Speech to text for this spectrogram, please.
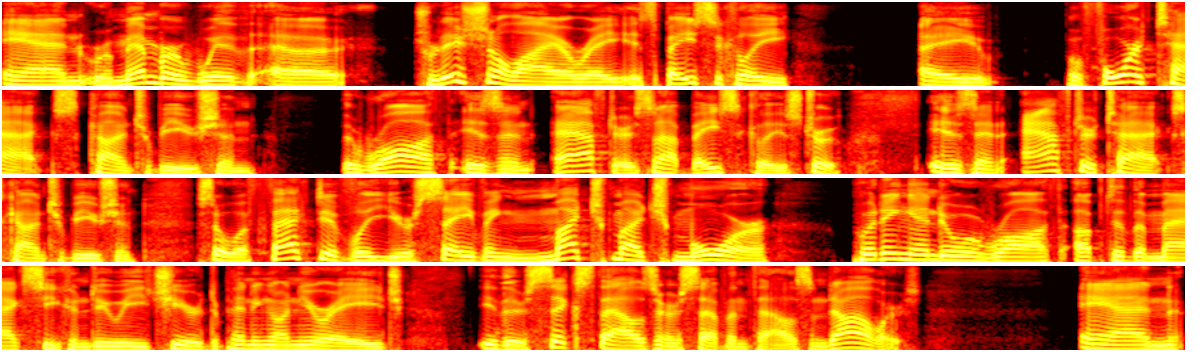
And remember, with a traditional IRA, it's basically a before tax contribution. The Roth is an after, it's not basically, it's true, is an after tax contribution. So effectively, you're saving much, much more putting into a Roth up to the max you can do each year, depending on your age, either 6,000 or $7,000. And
